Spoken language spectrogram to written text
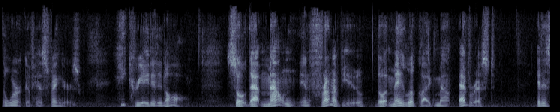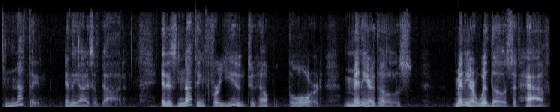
the work of his fingers. He created it all. So that mountain in front of you, though it may look like Mount Everest, it is nothing in the eyes of God. It is nothing for you to help the Lord. Many are those Many are with those that have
